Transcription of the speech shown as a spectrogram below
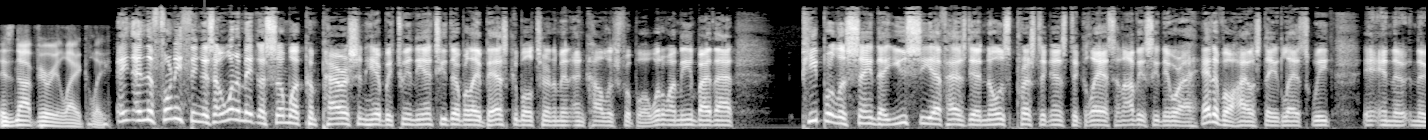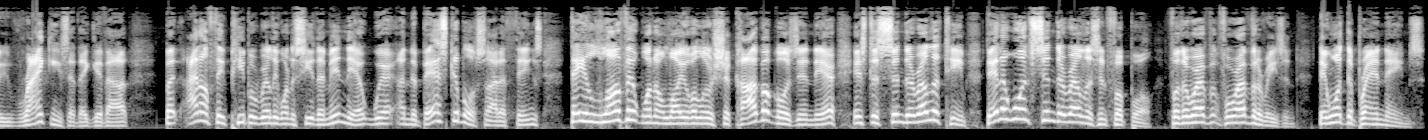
is not very likely. And, and the funny thing is, I want to make a somewhat comparison here between the NCAA basketball tournament and college football. What do I mean by that? People are saying that UCF has their nose pressed against the glass, and obviously they were ahead of Ohio State last week in the, in the rankings that they give out. But I don't think people really want to see them in there. Where on the basketball side of things, they love it when a Loyola Chicago goes in there. It's the Cinderella team. They don't want Cinderellas in football for the for whatever reason. They want the brand names.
